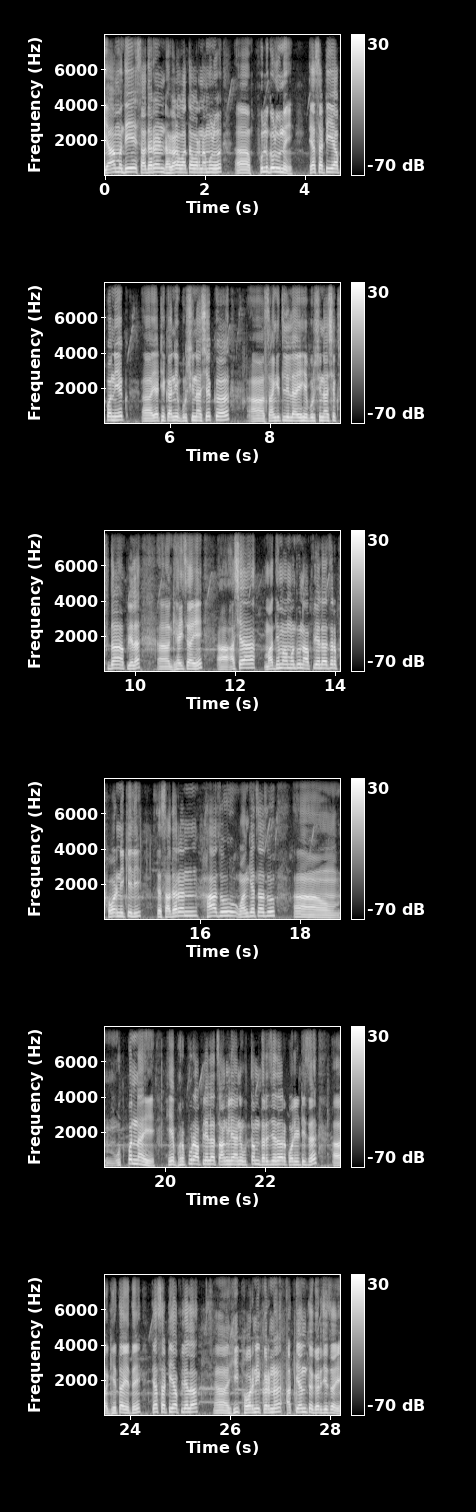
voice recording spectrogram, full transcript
यामध्ये साधारण ढगाळ वातावरणामुळं फुल गळू नये. त्यासाठी आपण एक या ठिकाणी बुरशीनाशक सांगितलेलं आहे. हे बुरशीनाशकसुद्धा आपल्याला घ्यायचं आहे. अशा माध्यमामधून आपल्याला जर फवारणी केली तर साधारण हा जो वांग्याचा जो उत्पन्न आहे. हे भरपूर आपल्याला चांगले आणि उत्तम दर्जेदार क्वालिटीचं घेता येते. त्यासाठी आपल्याला ही फवारणी करणं अत्यंत गरजेचं आहे.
